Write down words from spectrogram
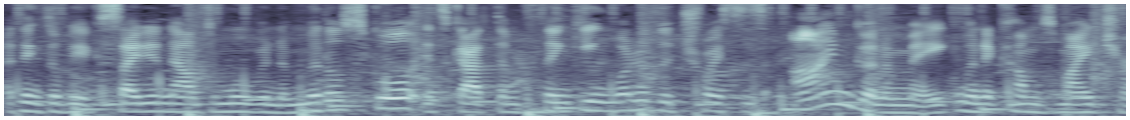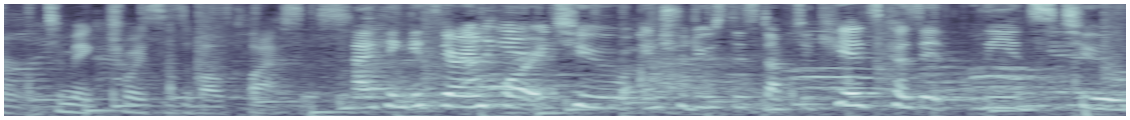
I think they'll be excited now to move into middle school. It's got them thinking, what are the choices I'm going to make when it comes my turn to make choices about classes? I think it's very important to introduce this stuff to kids because it leads to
